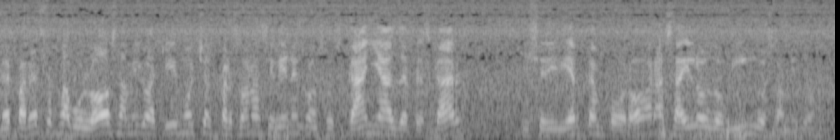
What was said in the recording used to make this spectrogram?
Me parece fabuloso, amigo. Aquí muchas personas se vienen con sus cañas de pescar y se divierten por horas ahí los domingos, amigo.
